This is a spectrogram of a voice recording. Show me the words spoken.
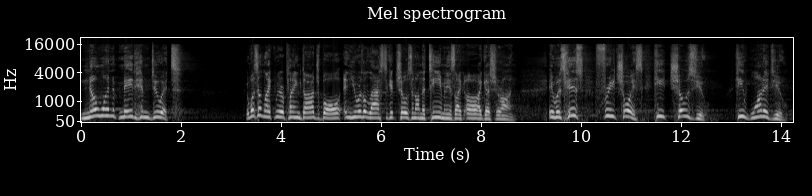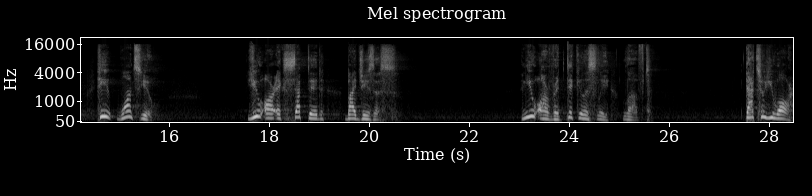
No one made him do it. It wasn't like we were playing dodgeball and you were the last to get chosen on the team and he's like, oh, I guess you're on. It was his free choice. He chose you. He wanted you, He wants you. You are accepted by Jesus. And you are ridiculously loved. That's who you are.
